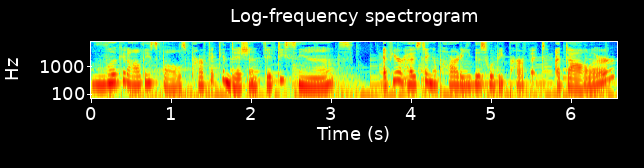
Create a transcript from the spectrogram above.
Look at all these bowls, perfect condition, 50 cents. If you're hosting a party, this would be perfect. A dollar.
